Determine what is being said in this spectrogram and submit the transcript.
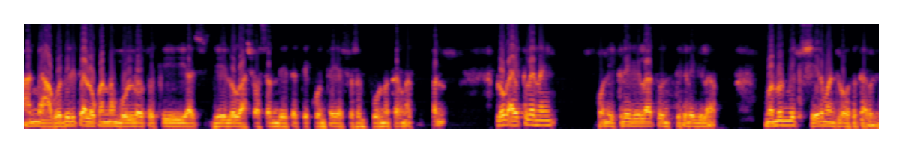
आणि मी अगोदरी त्या लोकांना बोललो होतो की या जे लोक आश्वासन देतात ते कोणतेही आश्वासन पूर्ण करणार. पण लोक ऐकले नाही. कोण इकडे गेला कोण तिकडे गेला. म्हणून मी एक शेर म्हटलं होतं त्यावेळी.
